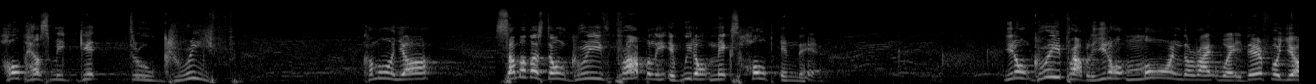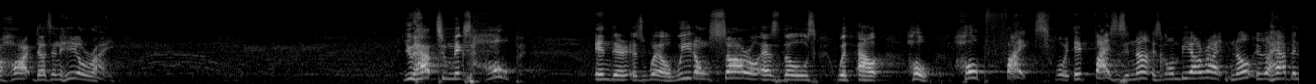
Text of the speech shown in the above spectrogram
Hope helps me get through grief. Come on, y'all. Some of us don't grieve properly if we don't mix hope in there. You don't grieve properly. You don't mourn the right way. Therefore, your heart doesn't heal right. You have to mix hope in there as well. We don't sorrow as those without hope. Hope fights for it. fights. It says, no, it's going to be all right. No, it'll happen.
